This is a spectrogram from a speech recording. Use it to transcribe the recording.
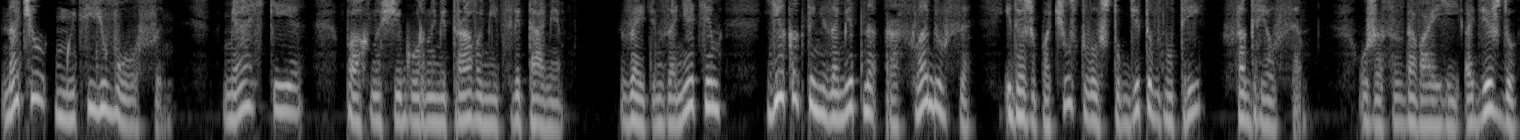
начал мыть ее волосы. Мягкие, пахнущие горными травами и цветами. За этим занятием я как-то незаметно расслабился и даже почувствовал, что где-то внутри согрелся. Уже создавая ей одежду,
